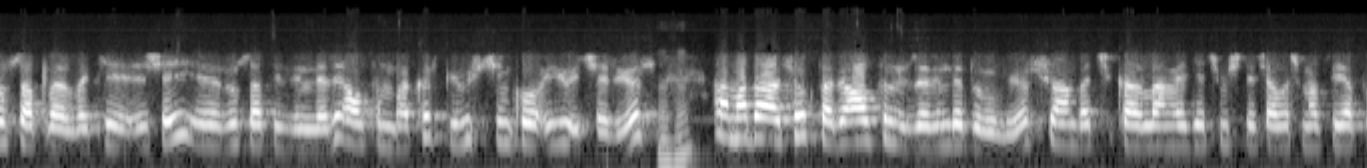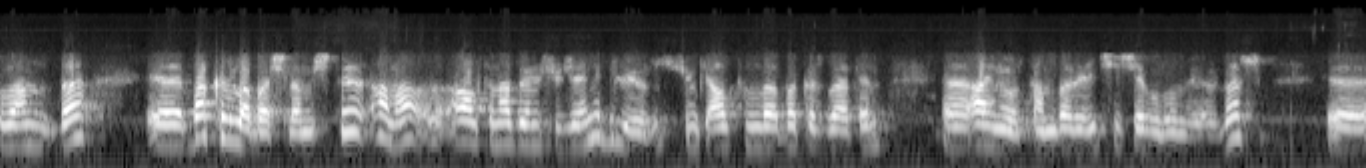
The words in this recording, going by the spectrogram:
ruhsatlardaki şey e, ruhsat izinleri altın bakır, gümüş, çinkoyu içeriyor. Hı hı. Ama daha çok tabii altın üzerinde duruluyor. Şu anda çıkarılan ve geçmişte çalışması yapılan da e, bakırla başlamıştı ama altına dönüşeceğini biliyoruz. Çünkü altınla bakır zaten e, aynı ortamda ve iç içe bulunuyorlar. Ee,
